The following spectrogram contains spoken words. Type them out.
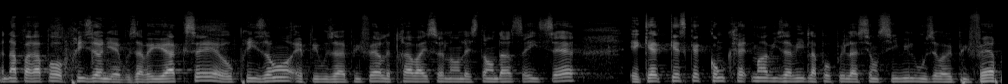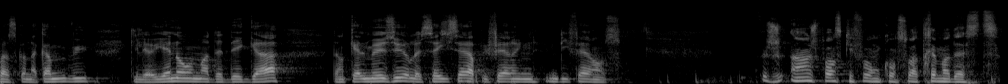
Maintenant, par rapport aux prisonniers, vous avez eu accès aux prisons et puis vous avez pu faire le travail selon les standards CICR. Et qu'est-ce que concrètement, vis-à-vis de la population civile, vous avez pu faire? Parce qu'on a quand même vu qu'il y a eu énormément de dégâts. Dans quelle mesure le CICR a pu faire une différence? Un, je pense qu'il faut qu'on soit très modeste.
